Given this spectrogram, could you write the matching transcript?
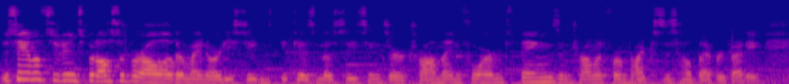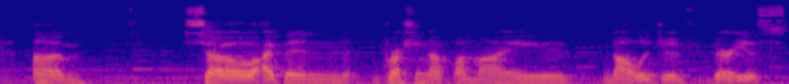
disabled students, but also for all other minority students, because most of these things are trauma-informed things, and trauma-informed practices help everybody. Um, so I've been brushing up on my knowledge of various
